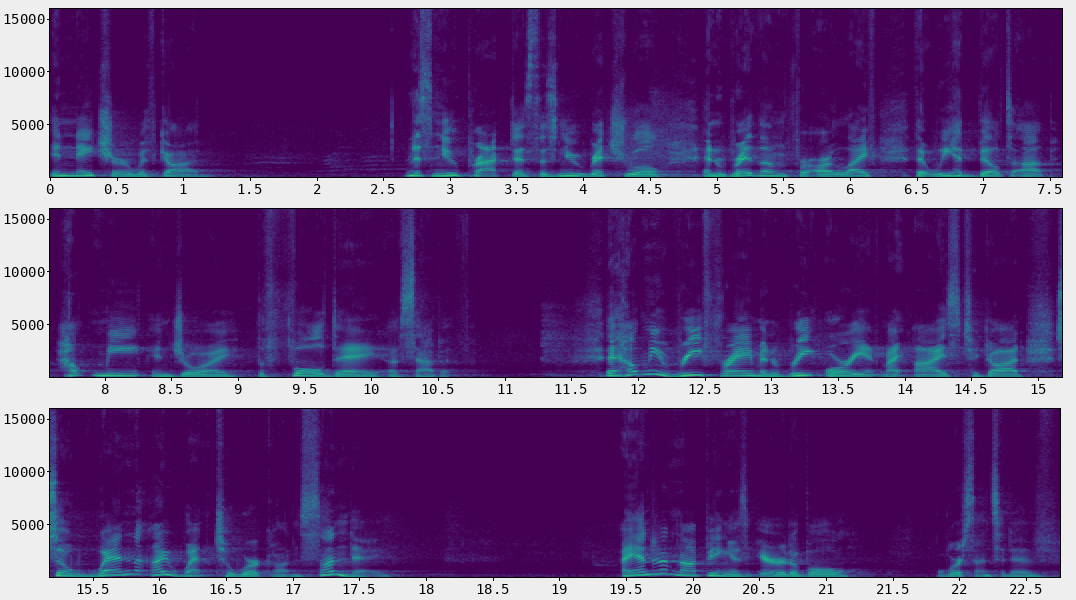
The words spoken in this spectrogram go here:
in nature with God. This new practice, this new ritual and rhythm for our life that we had built up helped me enjoy the full day of Sabbath. It helped me reframe and reorient my eyes to God. So when I went to work on Sunday, I ended up not being as irritable or sensitive.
